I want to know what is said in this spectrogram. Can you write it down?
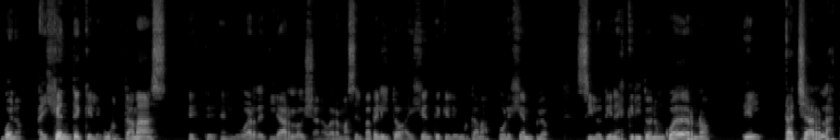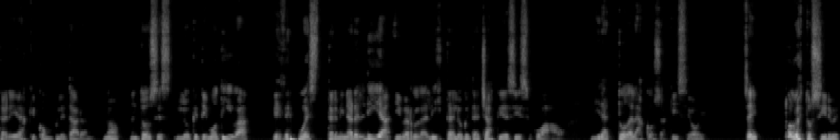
Bueno, hay gente que le gusta más, este, en lugar de tirarlo y ya no ver más el papelito, hay gente que le gusta más, por ejemplo, si lo tiene escrito en un cuaderno, el tachar las tareas que completaron, ¿no? Entonces, lo que te motiva es después terminar el día y ver la lista de lo que tachaste y decís, wow, mira todas las cosas que hice hoy. ¿Sí? Todo esto sirve.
